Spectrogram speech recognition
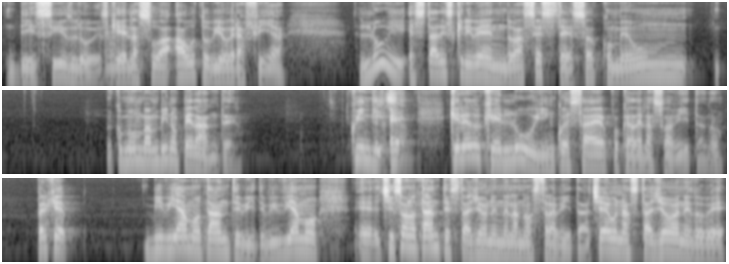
di C.S. Lewis, mm. che è la sua autobiografia, lui sta descrivendo a se stesso come un, come un bambino pedante. Quindi è, credo che lui in questa epoca della sua vita, no? Perché Viviamo tante vite, viviamo, eh, ci sono tante stagioni nella nostra vita. C'è una stagione dove,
